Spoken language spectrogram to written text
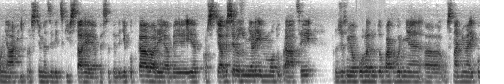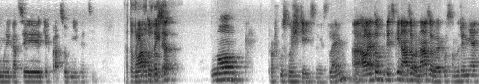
o nějaký prostě mezilidský vztahy, aby se ty lidi potkávali, aby je prostě, aby si rozuměli mimo tu práci, protože z mého pohledu to pak hodně usnadňuje i komunikaci těch pracovních věcí. A to v no a toto se, No, trošku složitěji si myslím, ale je to vždycky názor od názoru, jako samozřejmě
